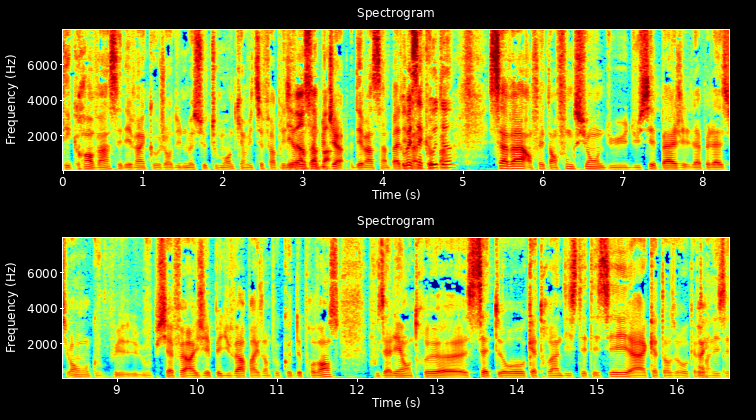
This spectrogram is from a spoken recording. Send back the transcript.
des grands vins, c'est des vins qu'aujourd'hui, le monsieur tout le monde qui a envie de se faire plaisir. vins dans un sympas. budget- des vins sympas, Combien des vins ça de coûte copains. Ça va, en fait, en fonction du, du cépage et de l'appellation que vous, pu- vous puissiez faire un IGP du Var, par exemple, aux Côtes de Provence, vous allez entre euh, 7,90 euros TTC à 14,90 euros Ouais, On est TTC.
